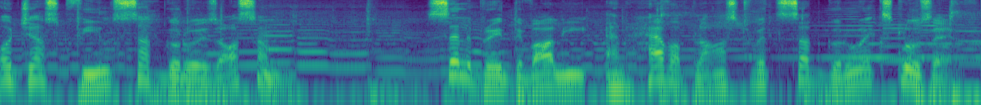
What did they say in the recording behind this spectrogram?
or just feel Sadhguru is awesome, celebrate Diwali and have a blast with Sadhguru Exclusive.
